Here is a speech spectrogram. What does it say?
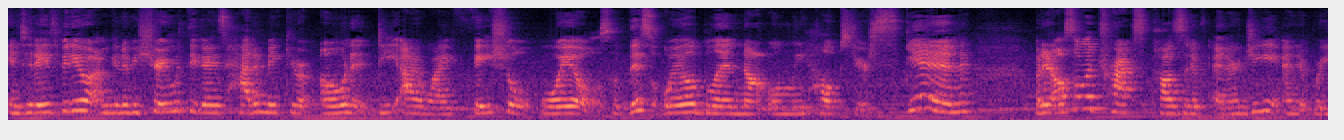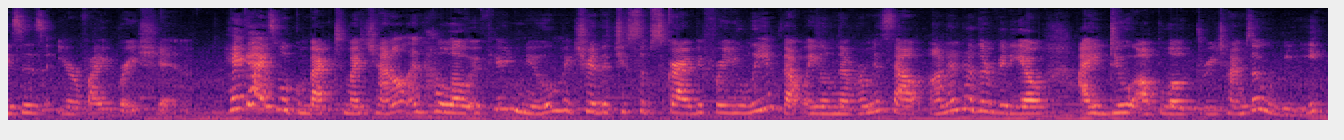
In today's video, I'm going to be sharing with you guys how to make your own DIY facial oil. So this oil blend not only helps your skin, but it also attracts positive energy and it raises your vibration. Hey guys, welcome back to my channel and hello if you're new, make sure that you subscribe before you leave, that way you'll never miss out on another video. I do upload three times a week.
